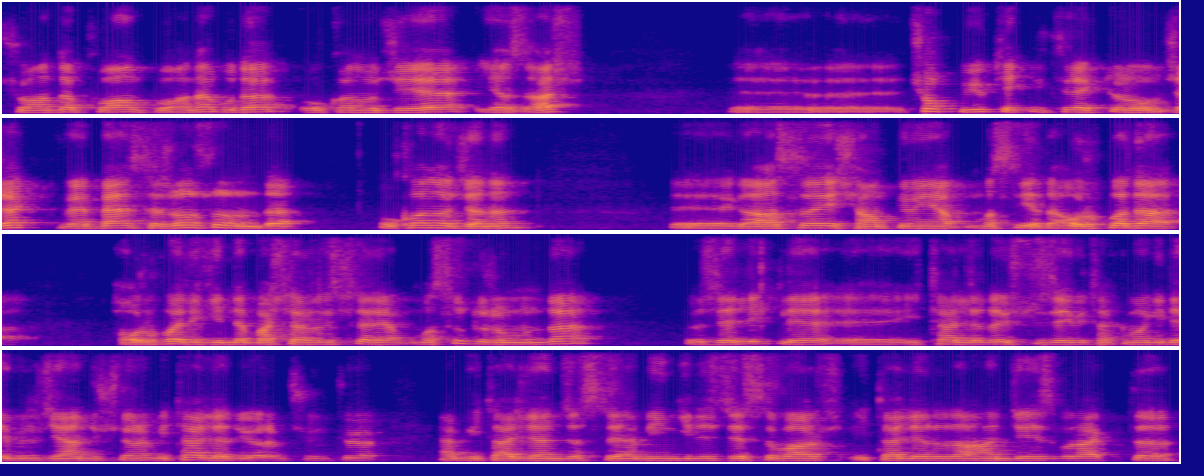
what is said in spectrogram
şu anda puan puana bu da Okan Hoca'ya yazar. Ee, çok büyük teknik direktör olacak ve ben sezon sonunda Okan Hoca'nın e, Galatasaray'ı şampiyon yapması ya da Avrupa'da Avrupa Ligi'nde başarılı işler yapması durumunda özellikle e, İtalya'da üst düzey bir takıma gidebileceğini düşünüyorum. İtalya diyorum çünkü hem İtalyancası hem İngilizcesi var. İtalya'da daha önce iz bıraktı.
